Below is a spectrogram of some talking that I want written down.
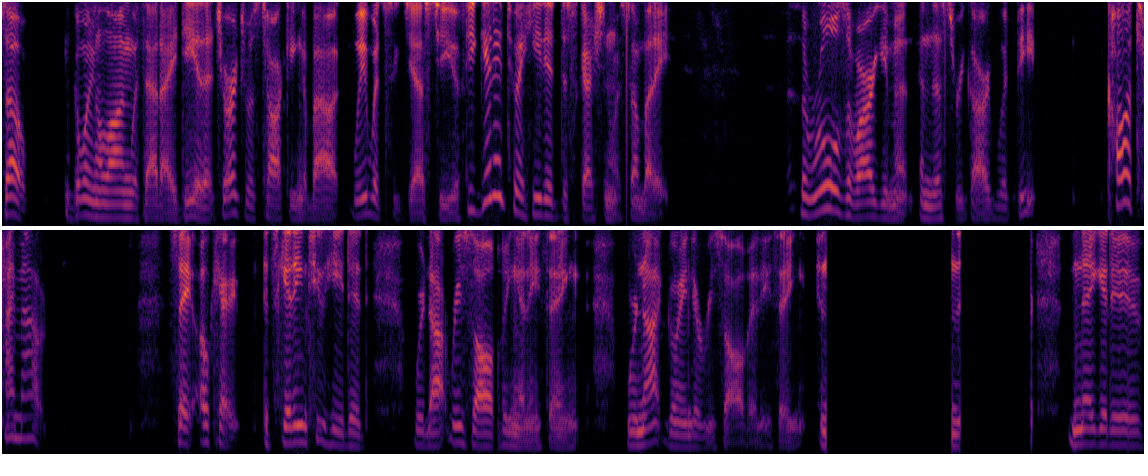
So, going along with that idea that George was talking about, we would suggest to you if you get into a heated discussion with somebody, the rules of argument in this regard would be call a timeout. Say, okay, it's getting too heated. We're not resolving anything. We're not going to resolve anything. In negative,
